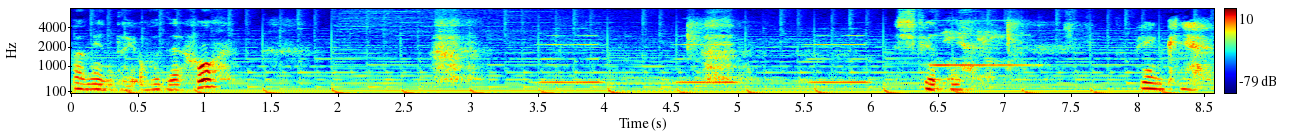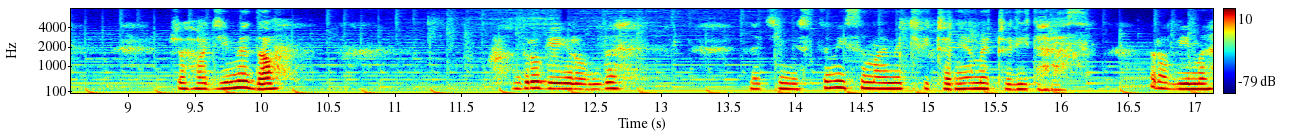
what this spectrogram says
Pamiętaj o wdechu. Świetnie. Pięknie. Przechodzimy do drugiej rundy. Lecimy z tymi samymi ćwiczeniami, czyli teraz robimy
